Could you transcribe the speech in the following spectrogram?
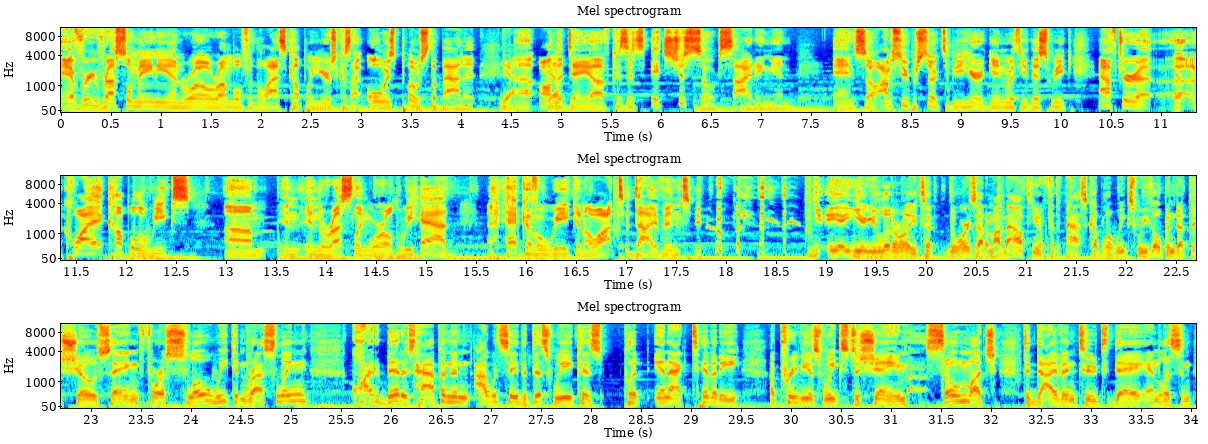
every WrestleMania and Royal Rumble for the last couple years because I always post about it yeah. uh, on yep. the day of because it's it's just so exciting and and so I'm super stoked to be here again with you this week after a, yep. a, a quiet couple of weeks um, in in the wrestling world. We had a heck of a week and a lot to dive into. You, you, you, literally took the words out of my mouth. You know, for the past couple of weeks, we've opened up the show saying for a slow week in wrestling, quite a bit has happened. And I would say that this week has put inactivity of previous weeks to shame. so much to dive into today. And listen,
